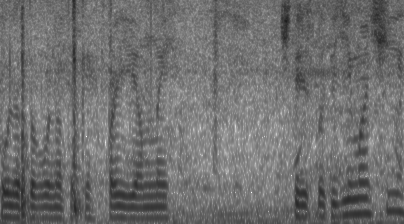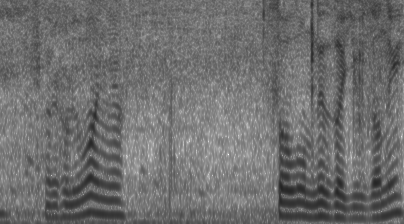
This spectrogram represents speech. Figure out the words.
Колір доволі таки приємний. 400 підіймачі, регулювання. Салон не заюзаний.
